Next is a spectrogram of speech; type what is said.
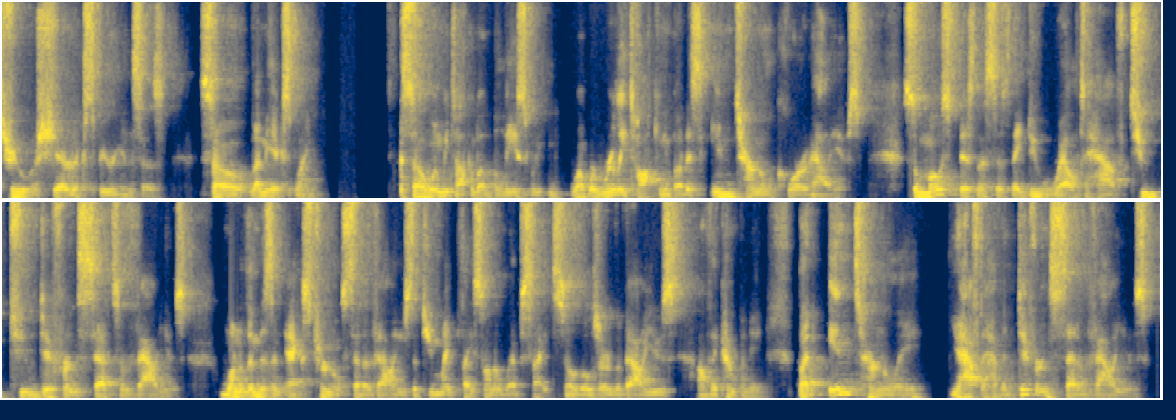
through shared experiences. So let me explain. So when we talk about beliefs, we, what we're really talking about is internal core values. So most businesses they do well to have two two different sets of values. One of them is an external set of values that you might place on a website. So those are the values of the company. But internally, you have to have a different set of values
